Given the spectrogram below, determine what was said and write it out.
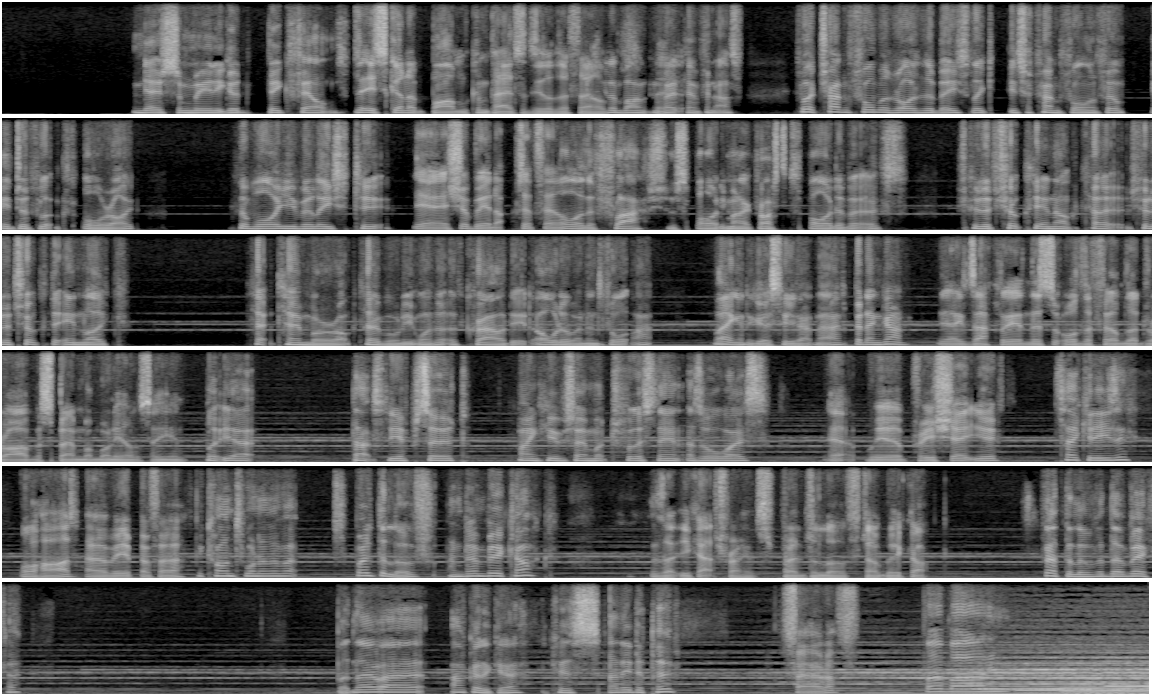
you know, some really good big films. It's going to bomb compared to the other films. Gonna bomb compared to anything else. It's like Transformers Rise of the Beast, like it's a Transformers film. It just looks alright. So why you released it? Yeah, it should be an Octa film. Oh, the Flash and Spider Man across the Spider Verse. Should have chucked it in October. Should have chucked it in like September or October when it wasn't as uh, crowded. I would have went and thought that. I ain't gonna go see that now. It's been and gone. Yeah, exactly. And there's other film I'd rather spend my money on seeing. But yeah, that's the episode. Thank you so much for listening. As always, Yeah, we appreciate you. take it easy. Or hard, however you prefer. Be kind to one another. Spread the love and don't be a cock. Is that your catchphrase? Spread the love, don't be a cock. Spread the love and don't be a cock. But no, uh, I've got to go because I need a poo. Fair enough. Bye bye.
